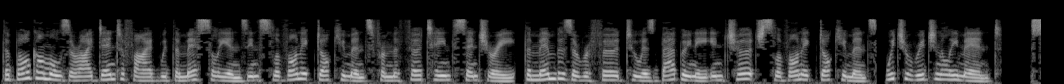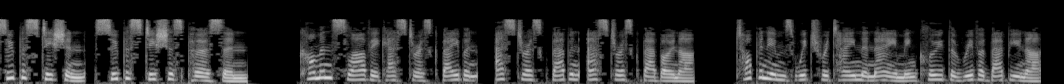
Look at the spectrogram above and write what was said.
The Bogomils are identified with the Messalians in Slavonic documents from the 13th century. The members are referred to as Babuni in Church Slavonic documents, which originally meant Superstition, superstitious person. Common Slavic asterisk babin, asterisk asterisk babona. Toponyms which retain the name include the river Babuna,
